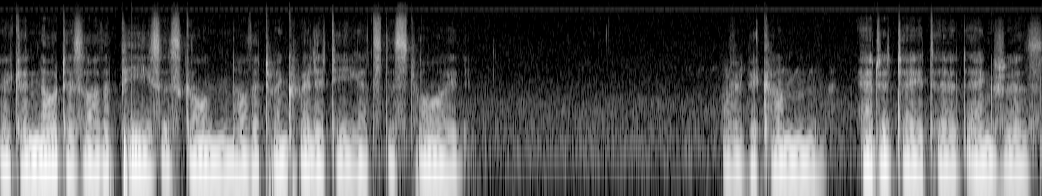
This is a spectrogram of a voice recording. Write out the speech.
you can notice how the peace is gone, how the tranquility gets destroyed. Or we become agitated, anxious.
